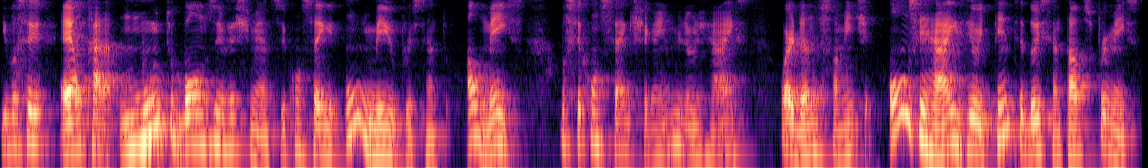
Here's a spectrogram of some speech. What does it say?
e você é um cara muito bom nos investimentos e consegue 1,5% ao mês, você consegue chegar em um milhão de reais guardando somente R$ 11,82 por mês.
